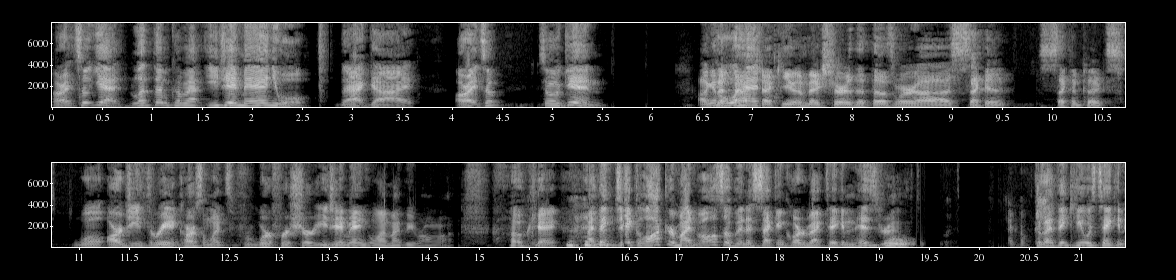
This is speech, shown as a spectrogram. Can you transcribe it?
All right. So, yeah, let them come out. EJ Manuel, that guy. All right. So, so again, I'm gonna Go fact ahead. check you and make sure that those were uh, second second picks. Well, RG3 and Carson Wentz were for sure. EJ Manuel, I might be wrong on. Okay. I think Jake Locker might have also been a second quarterback taken in his draft. Ooh. Because I think he was taken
